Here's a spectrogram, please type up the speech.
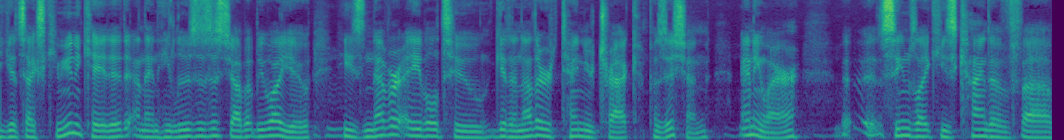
he gets excommunicated, and then he loses his job at BYU. He's never able to get another tenure track position anywhere. It, seems like he's kind of uh,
